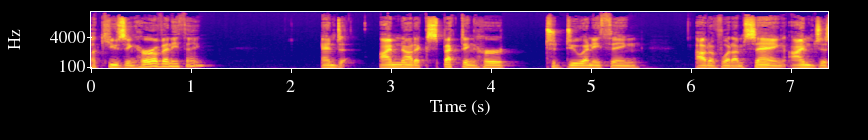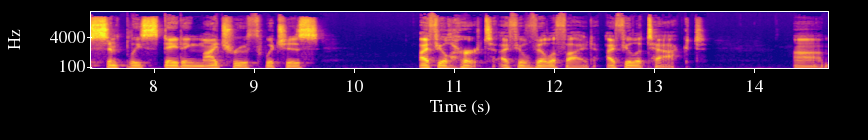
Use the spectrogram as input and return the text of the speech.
accusing her of anything and i'm not expecting her to do anything out of what i'm saying. I'm just simply stating my truth which is i feel hurt. I feel vilified. I feel attacked. Um,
